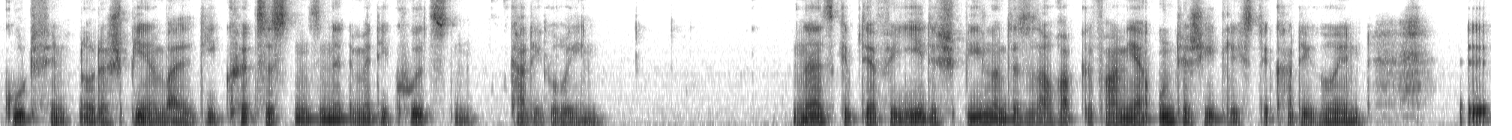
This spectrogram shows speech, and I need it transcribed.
gut finden oder spielen, weil die kürzesten sind nicht immer die coolsten Kategorien. Ne, es gibt ja für jedes Spiel, und das ist auch abgefahren, ja unterschiedlichste Kategorien. Äh,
